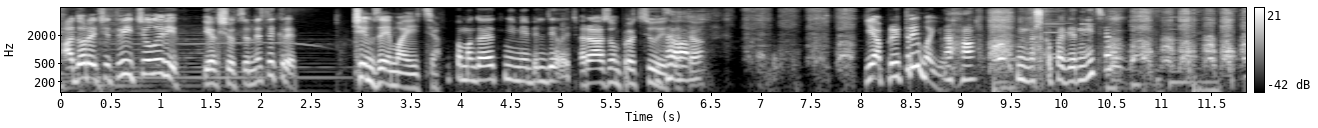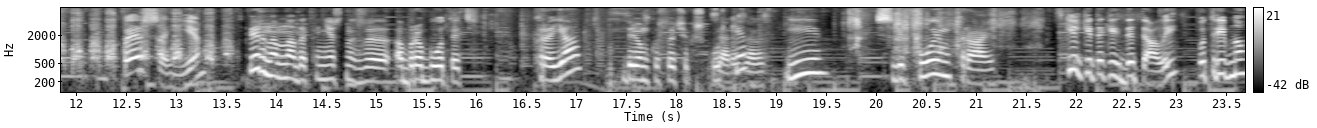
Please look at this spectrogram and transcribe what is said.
А до речі, твій чоловік, якщо це не секрет, чим займається? помогает мне мебель делать. Разом працюєте, Да. так? Я притримаю. Ага, немножко поверните. Перша є. Теперь нам надо, конечно же, обработать края. Берем кусочек шкурки Зараз, зараз. и шлифуем край. Скільки таких деталей потрібно?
